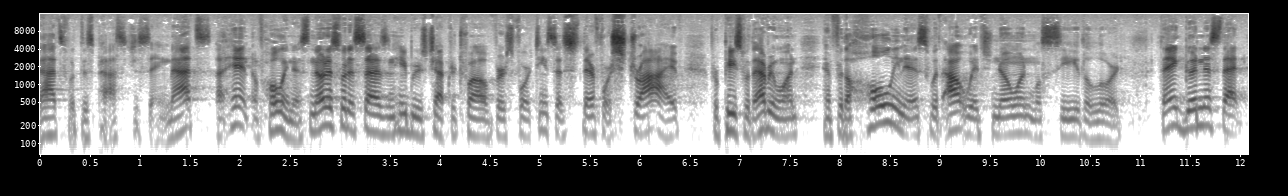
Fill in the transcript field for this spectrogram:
That's what this passage is saying. That's a hint of holiness. Notice what it says in Hebrews chapter 12, verse 14. It says, Therefore, strive for peace with everyone and for the holiness without which no one will see the Lord. Thank goodness that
